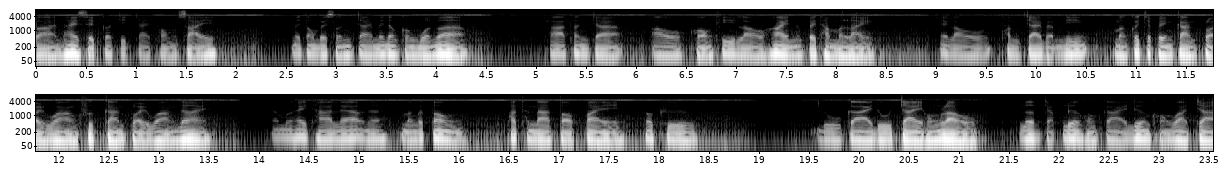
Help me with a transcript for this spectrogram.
บาน ให้เสร็จก็จิตใจผ่องใส ไม่ต้องไปสนใจไม่ต้องกังวลว่า พระท่านจะเอาของที่เราให้นั้นไปทำอะไร ให้เราทำใจแบบนี้มันก็จะเป็นการปล่อยวาง ฝึกการปล่อยวางได้เมื่อให้ทานแล้วนะมันก็ต้องพัฒนาต่อไปก็คือ ดูกายดูใจของเรา เริ่มจากเรื่องของกายเรื่องของวาจา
